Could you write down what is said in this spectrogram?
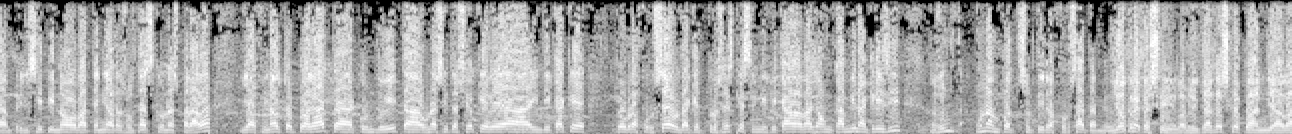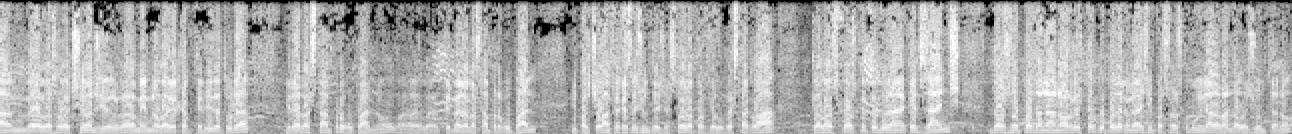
en principi no va tenir els resultats que un esperava, i al final tot plegat ha conduït a una situació que ve a indicar que, que ho reforceu d'aquest procés que significava vaja, un canvi, una crisi, doncs un, un en pot sortir reforçat també. Jo crec que sí, la veritat és que quan ja van haver les eleccions i realment no va haver cap candidatura era bastant preocupant, no? La, la, el tema era bastant preocupant i per això van fer aquesta junta gestora, perquè el que està clar que l'esforç que han fet durant aquests anys doncs no pot anar en res per culpa de que no hi hagi persones puguin anar davant de la Junta, no?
